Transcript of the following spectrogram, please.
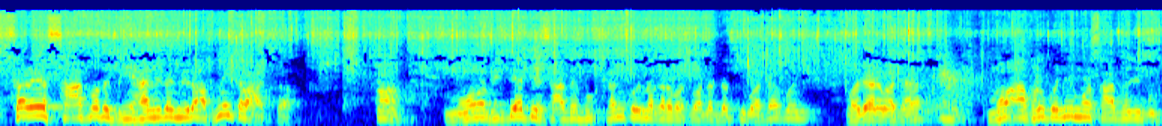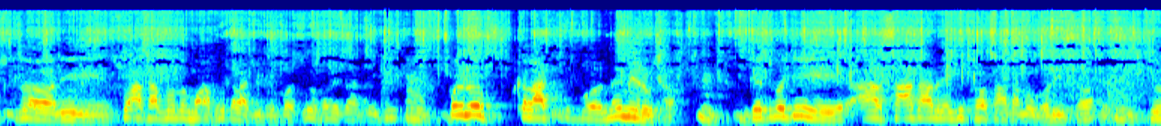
साढे सातमा त बिहानै त मेरो आफ्नै क्लास छ। म विद्यार्थी साधु पुग्छन् कोही नगर बसबाट दत्तुबाट कोही बजारबाट। म आफू पनि म सात बजी पुग्छु र अनि सोवा सातमा त म आफै क्लासभित्र बस्छु साढे सातदेखि पहिलो क्लास नै मेरो छ। त्यसपछि आठ सात आठदेखि छ सात आठको घडी छ त्यो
